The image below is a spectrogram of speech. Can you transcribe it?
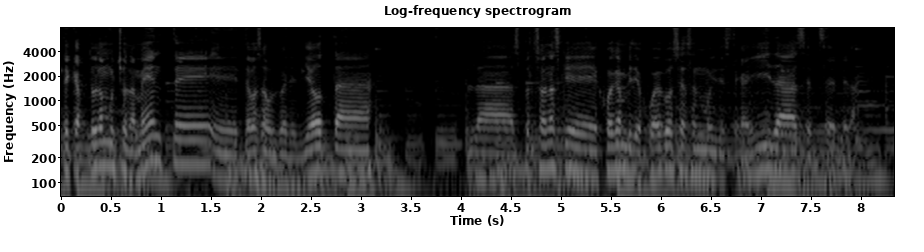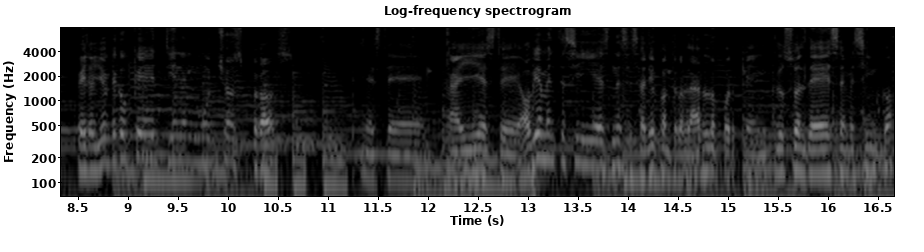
te captura mucho la mente, eh, te vas a volver idiota. Las personas que juegan videojuegos se hacen muy distraídas, etcétera. Pero yo creo que tienen muchos pros. Este, ahí este, obviamente sí es necesario controlarlo porque incluso el DSM5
